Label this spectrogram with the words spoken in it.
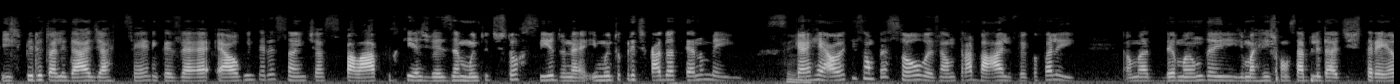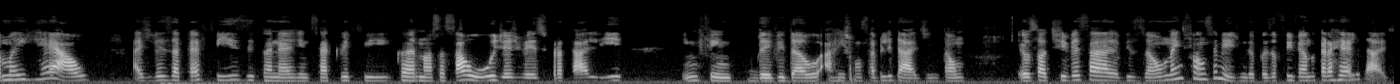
E espiritualidade, artes cênicas é, é algo interessante a se falar, porque às vezes é muito distorcido, né? E muito criticado até no meio. Sim. que é real é que são pessoas, é um trabalho, foi o que eu falei. É uma demanda e uma responsabilidade extrema e real, às vezes até física, né? A gente sacrifica a nossa saúde, às vezes, para estar tá ali, enfim, devido à responsabilidade. Então, eu só tive essa visão na infância mesmo, depois eu fui vendo que era realidade.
